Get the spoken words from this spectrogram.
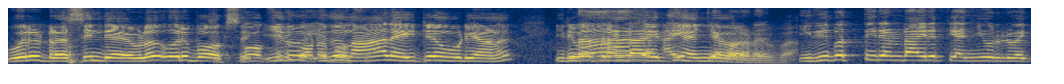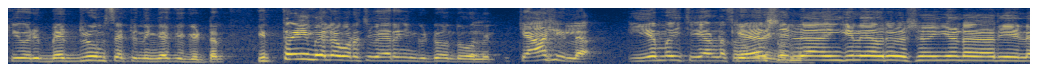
ഒരു ഡ്രസ്സിംഗ് ടേബിൾ ഒരു ബോക്സ് ഇത് ഇത് നാല് ഐറ്റം കൂടിയാണ്. ഇരുപത്തിരണ്ടായിരത്തി അഞ്ഞൂറ്. രൂപ ഇരുപത്തിരണ്ടായിരത്തി അഞ്ഞൂറ് രൂപയ്ക്ക് ഒരു ബെഡ്റൂം സെറ്റ് നിങ്ങൾക്ക് കിട്ടും. ഇത്രയും വില കുറച്ച് വേറെ കിട്ടുമെന്ന് തോന്നുന്നു. ക്യാഷ് ഇല്ല. ഇ എം ഐ ചെയ്യാനുള്ള ക്യാഷ് ഇല്ല എങ്കിൽ അവർ വിഷമിക്കേണ്ട കാര്യമില്ല.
